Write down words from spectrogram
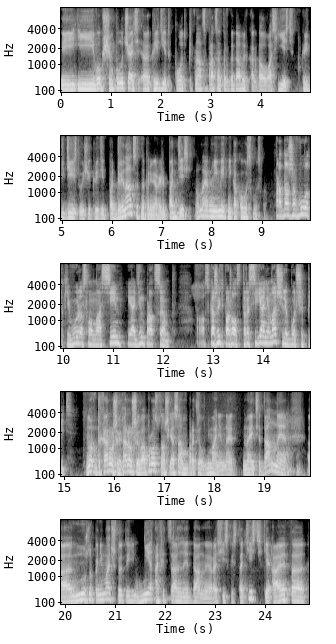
и, и в общем, получать э, кредит под 15% годовых, когда у вас есть кредит, действующий кредит под 12, например, или под 10, ну, наверное, не имеет никакого смысла. Продажа водки выросла на 7,1%. А, скажите, пожалуйста, россияне начали больше пить? Ну, это хороший, хороший вопрос, потому что я сам обратил внимание на, на эти данные. Э, нужно понимать, что это не официальные данные российской статистики, а это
